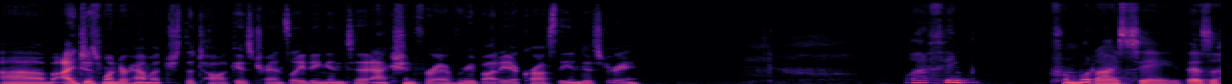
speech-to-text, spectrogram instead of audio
um, I just wonder how much the talk is translating into action for everybody across the industry. Well, I think from what I see, there's a,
